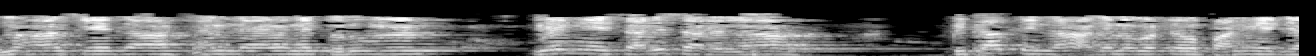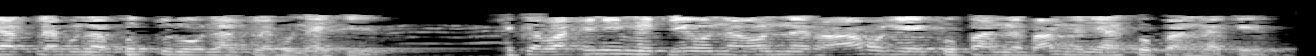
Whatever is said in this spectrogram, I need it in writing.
උන්වහන්සේ දා සම්දාවන තුරුම මෙන්නේ සැරිසරලා පිටත් වෙන අගනකොටම පණිවිඩයක් ලැබුණා පුතුරුණක් ලැබුණා කියලා. එක වචනින්ම කියවන ඔන්න රාහුලයේ කුපන්න බන්ධනයක් කුපන්න කියලා.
